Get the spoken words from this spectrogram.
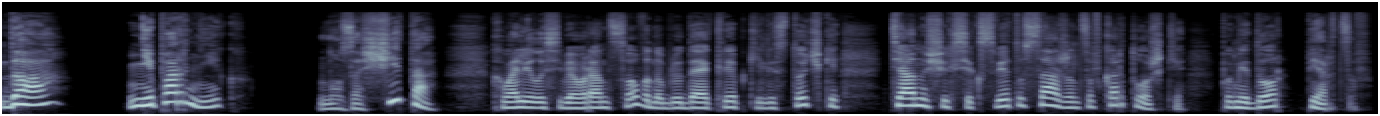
Да, не парник, но защита, хвалила себя Воронцова, наблюдая крепкие листочки тянущихся к свету саженцев картошки, помидор, перцев.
